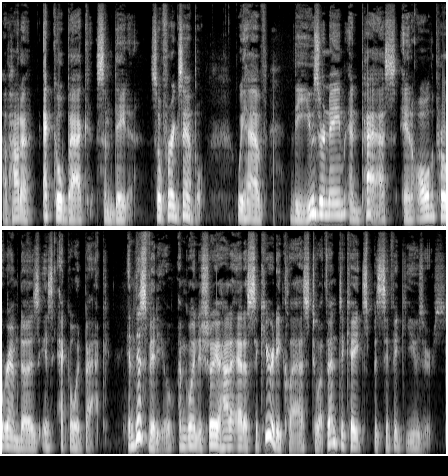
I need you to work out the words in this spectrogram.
of how to echo back some data. So for example, we have the username and pass, and all the program does is echo it back. In this video, I'm going to show you how to add a security class to authenticate specific users.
